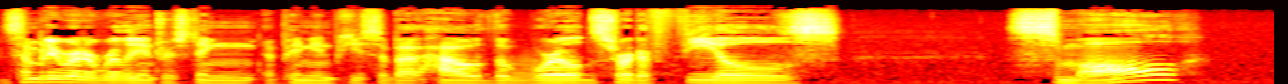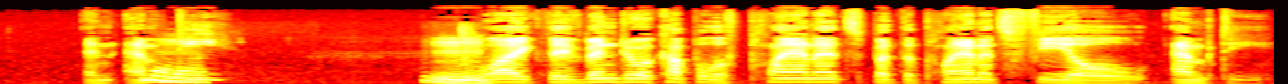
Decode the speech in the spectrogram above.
somebody wrote a really interesting opinion piece about how the world sort of feels small and empty. Like they've been to a couple of planets, but the planets feel empty.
